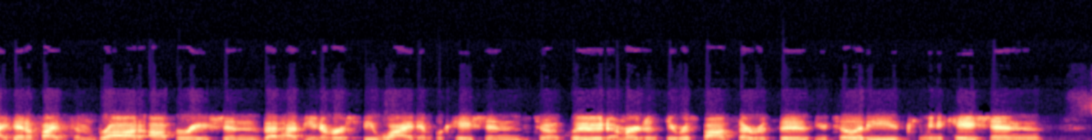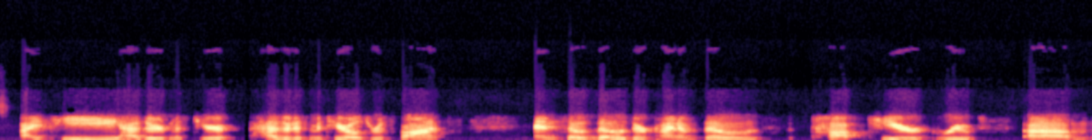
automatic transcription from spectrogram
identified some broad operations that have university-wide implications to include emergency response services, utilities, communications, IT, hazard mater- hazardous materials response. And so those are kind of those top tier groups um,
